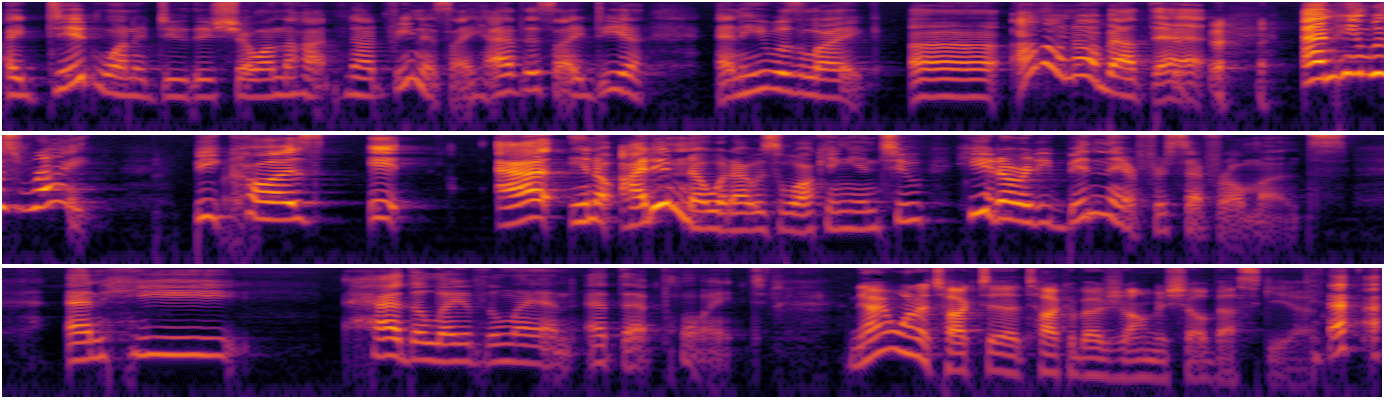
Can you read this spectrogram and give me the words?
I did want to do this show on the Hottentot Venus. I had this idea, and he was like, uh, I don't know about that. and he was right because it, at, you know, I didn't know what I was walking into. He had already been there for several months, and he had the lay of the land at that point. Now I want to talk to talk about Jean-Michel Basquiat.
